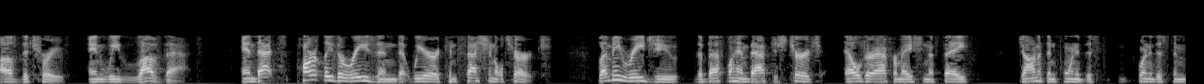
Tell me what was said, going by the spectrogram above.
of the truth, and we love that. And that's partly the reason that we are a confessional church. Let me read you the Bethlehem Baptist Church Elder Affirmation of Faith. Jonathan pointed this pointed this to,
